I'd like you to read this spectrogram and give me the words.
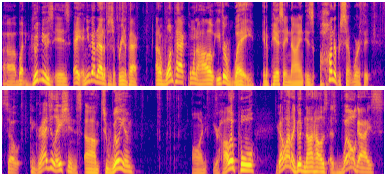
Uh, but good news is, hey, and you got it out of a Sabrina pack. Out of one pack, point of hollow, either way in a PSA 9 is 100% worth it. So, congratulations um, to William on your hollow pool. You got a lot of good non hollows as well, guys.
